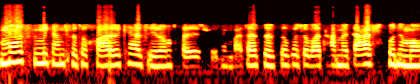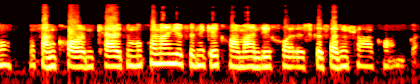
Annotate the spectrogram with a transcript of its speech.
ما میگم سه تا خواهر که از ایران خارج شدیم. بعد از ازدواج باید همه درس خودیم و مثلا کار می‌کردیم می‌کنن یه زندگی کارمندی خارج که سرش رو کار می‌کنن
